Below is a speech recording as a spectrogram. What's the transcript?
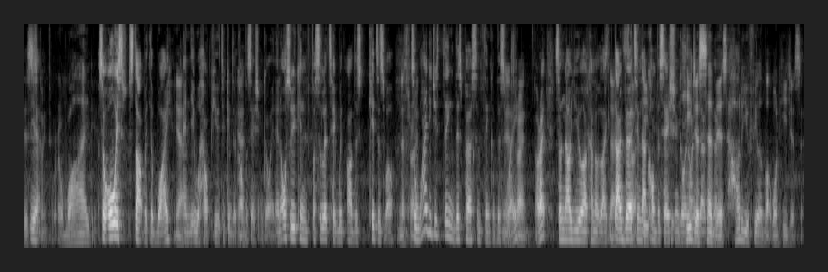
this Yeah. is going to work? Why? Do you, So always start with the why, Yeah. and it will help you to keep the conversation going. And also, you can facilitate with other kids as well. That's right. So why did you think this person think of this That's way? right. All right. So now you are kind of like So- diverting so that he- conversation going He just said that- this. How do you feel about what he just said?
